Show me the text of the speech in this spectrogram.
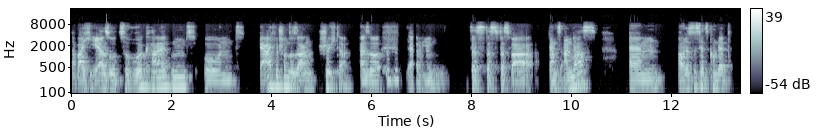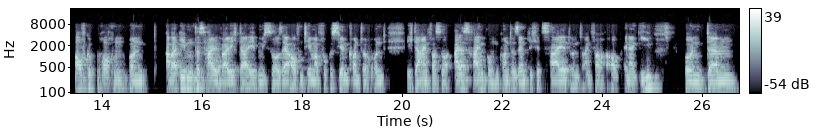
da war ich eher so zurückhaltend und ja, ich würde schon so sagen, schüchtern. Also mhm. ähm, das, das, das war ganz anders. Ähm, aber das ist jetzt komplett aufgebrochen und aber eben deshalb, weil ich da eben mich so sehr auf ein Thema fokussieren konnte und ich da einfach so alles reinpumpen konnte, sämtliche Zeit und einfach auch Energie. Und ähm,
